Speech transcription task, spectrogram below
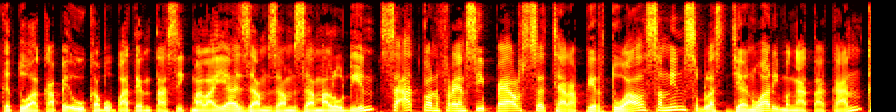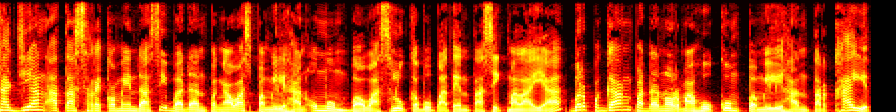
Ketua KPU Kabupaten Tasikmalaya Zamzam Zamaludin saat konferensi pers secara virtual Senin 11 Januari mengatakan kajian atas rekomendasi Badan Pengawas Pemilihan Umum Bawaslu Kabupaten Tasikmalaya berpegang pada norma norma hukum pemilihan terkait.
